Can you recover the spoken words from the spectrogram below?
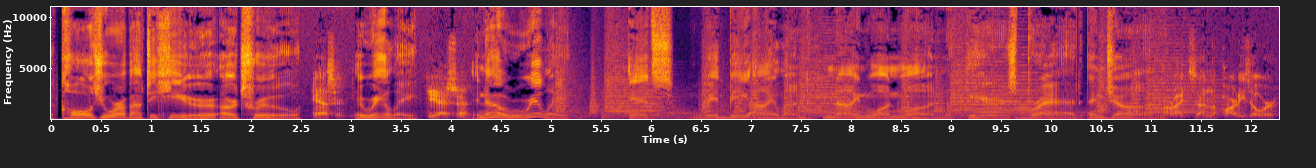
The calls you are about to hear are true. Yes, sir. Really? Yes, sir. No, really. It's Whidbey Island 911. Here's Brad and John. All right, son, the party's over.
